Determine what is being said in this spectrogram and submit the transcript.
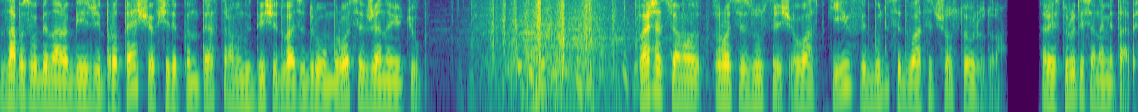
Запис вебінару BSG про те, що вчити пентестерам у 2022 році вже на YouTube. Перша в цьому році зустріч у вас в Київ відбудеться 26 лютого. Реєструйтеся на мітапі.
